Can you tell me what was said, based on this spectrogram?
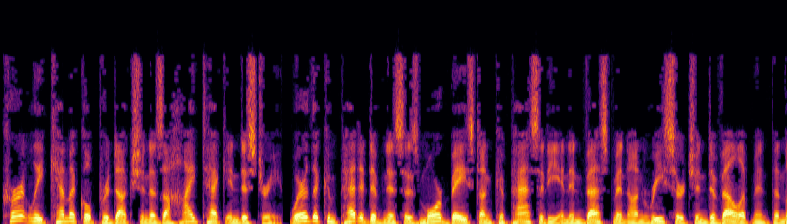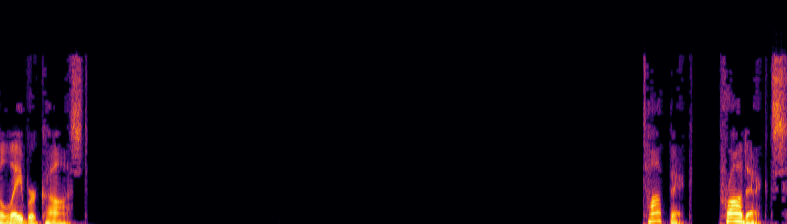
Currently chemical production is a high-tech industry, where the competitiveness is more based on capacity and investment on research and development than the labor cost. Products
